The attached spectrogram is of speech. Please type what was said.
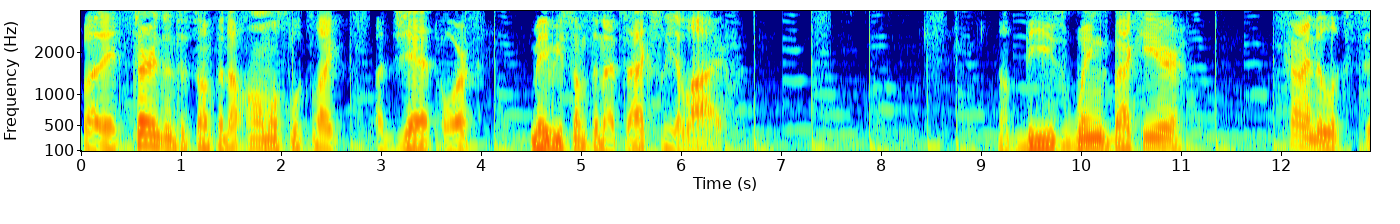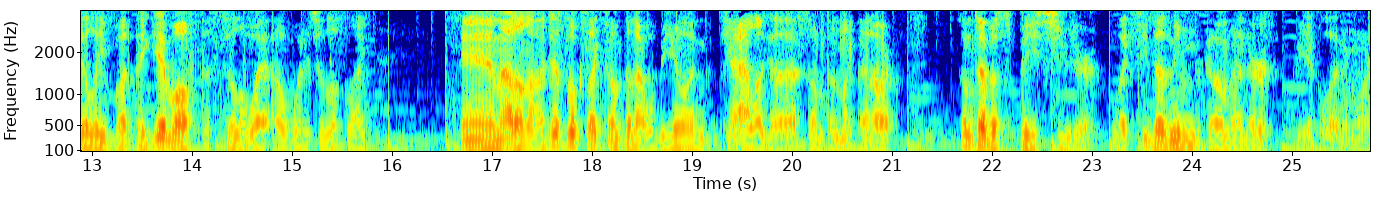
But it turns into something that almost looks like a jet or maybe something that's actually alive. Now, these wings back here kind of look silly, but they give off the silhouette of what it should look like. And I don't know, it just looks like something that would be on Galaga or something like that, or some type of space shooter. Like, she doesn't even become an Earth vehicle anymore.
